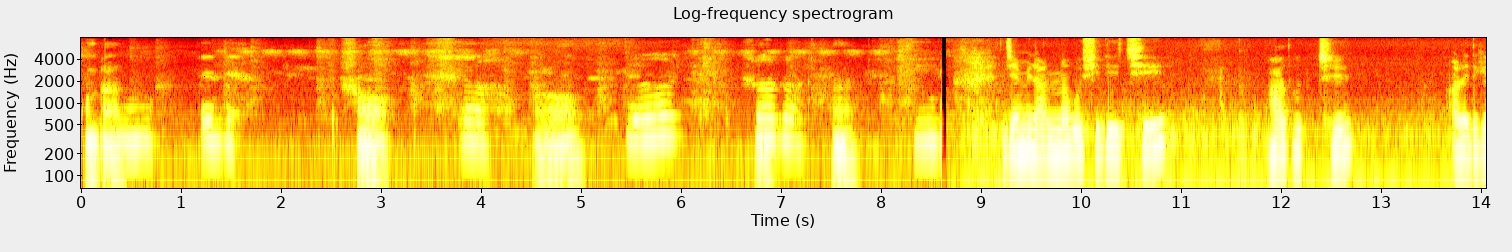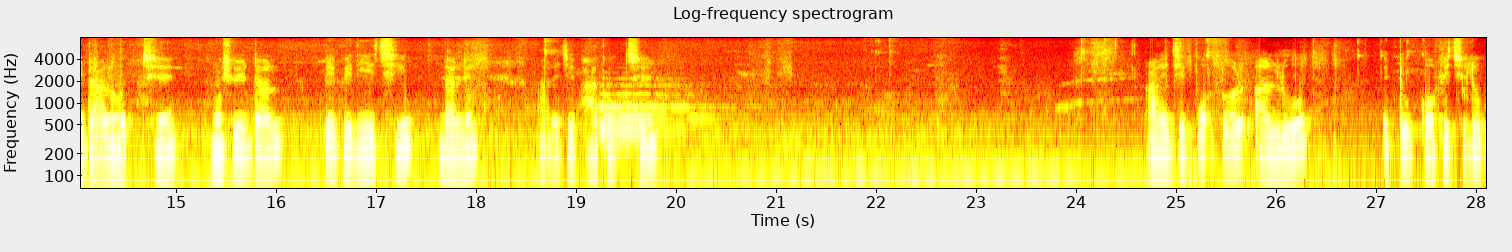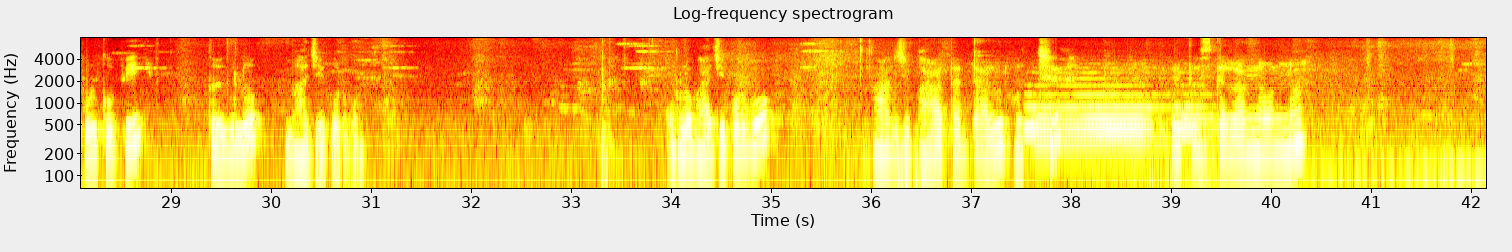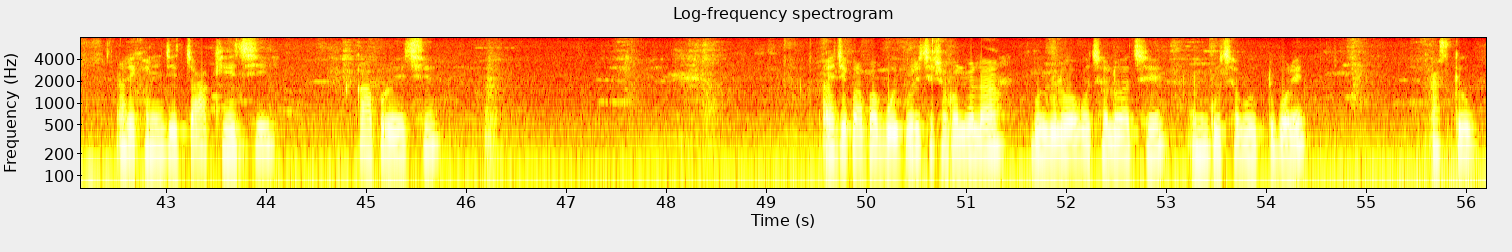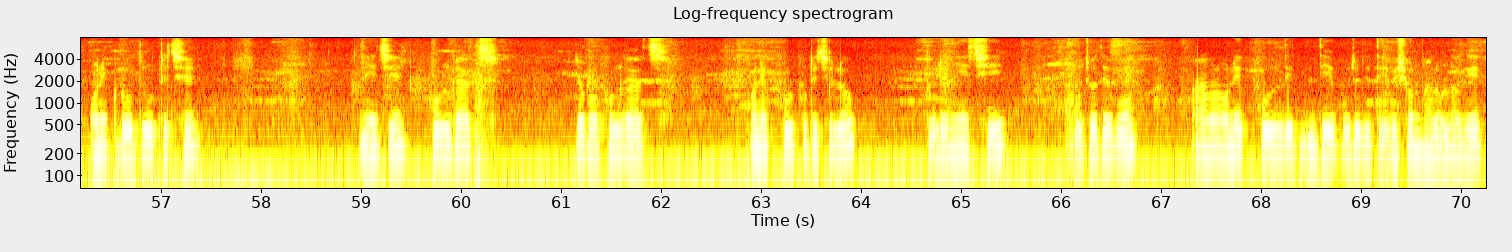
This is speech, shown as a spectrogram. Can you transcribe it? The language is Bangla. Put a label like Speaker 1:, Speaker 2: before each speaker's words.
Speaker 1: কোনটা? স।
Speaker 2: যে আমি রান্না বসিয়ে দিয়েছি ভাত হচ্ছে আর এদিকে ডাল হচ্ছে মুসুরির ডাল পেঁপে দিয়েছি ডালে আর এই যে ভাত হচ্ছে। আর এই যে পটল আলু একটু কফি ছিল, ফুলকপি, তো এগুলো ভাজি করব। এগুলো ভাজি করব। আর যে ভাত আর ডাল হচ্ছে তো আজকে রান্না বান্না আর এখানে যে চা খেয়েছি, কাপ রয়েছে। এই যে পাপা বই পড়েছে সকালবেলা, বইগুলো অগোছালো আছে, আমি গোছাবো একটু পরে। আজকেও অনেক রোদ উঠেছে। এই যে ফুল গাছ, জবা ফুল গাছ, অনেক ফুল ফুটেছিল, তুলে নিয়েছি, পুজো দেব। আর আমার অনেক ফুল দিয়ে পুজো দিতে ভীষণ ভালো লাগে।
